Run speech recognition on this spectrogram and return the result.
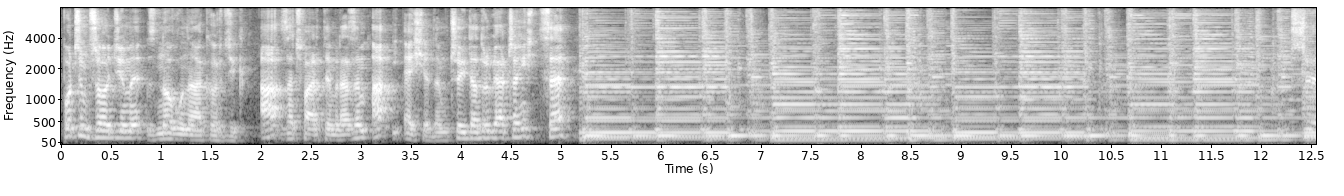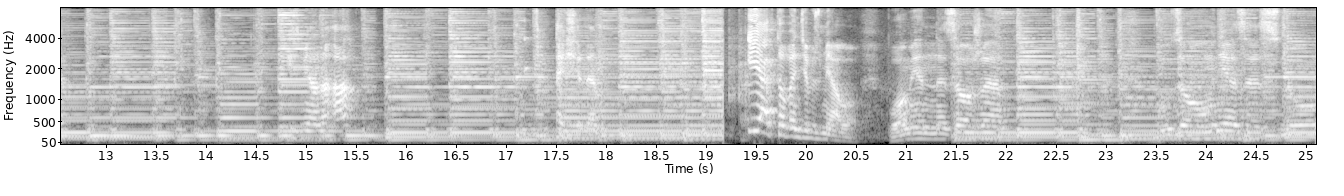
po czym przechodzimy znowu na akordzik A za czwartym razem A i E7, czyli ta druga część C. Zmiana A. E7. I jak to będzie brzmiało? Płomienne zorze budzą mnie ze snu.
